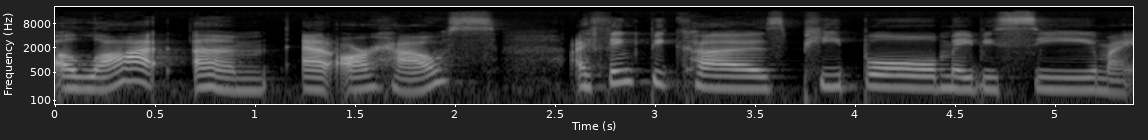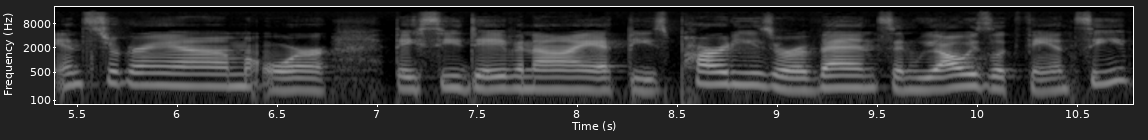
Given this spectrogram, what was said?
a lot um, at our house. I think because people maybe see my Instagram or they see Dave and I at these parties or events and we always look fancy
